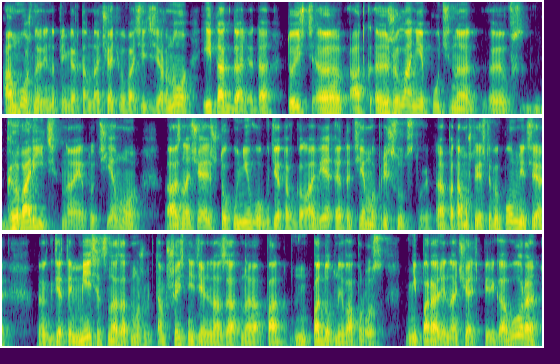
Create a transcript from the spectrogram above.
а можно ли, например, там начать вывозить зерно и так далее. Да? То есть э, от, э, желание Путина э, говорить на эту тему означает, что у него где-то в голове эта тема присутствует. Да? Потому что, если вы помните, э, где-то месяц назад, может быть, там 6 недель назад на под, подобный вопрос, не пора ли начать переговоры,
